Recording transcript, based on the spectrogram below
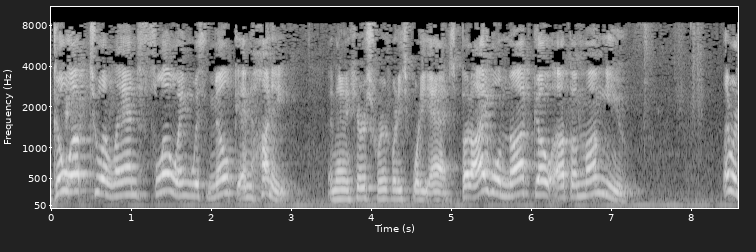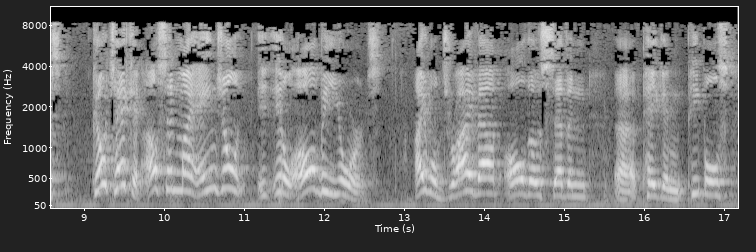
Go up to a land flowing with milk and honey. And then here's what he, what he adds. But I will not go up among you in other words, go take it. I'll send my angel. It'll all be yours. I will drive out all those seven uh, pagan peoples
